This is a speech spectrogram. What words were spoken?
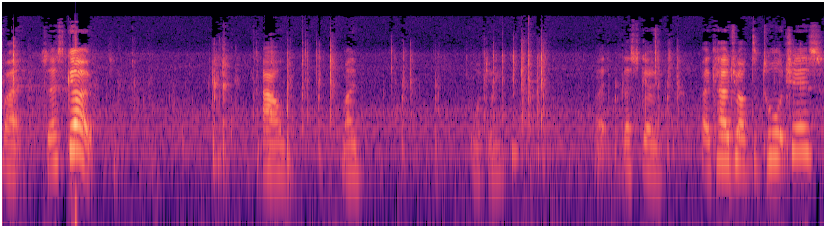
Right, so let's go. Ow, my body. Right, let's go. Right, Cal, do you have the torches?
